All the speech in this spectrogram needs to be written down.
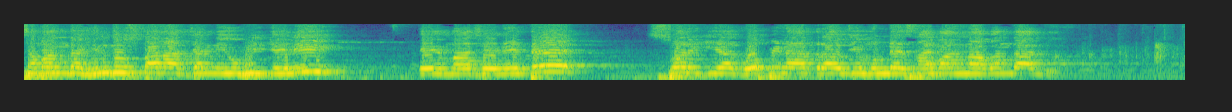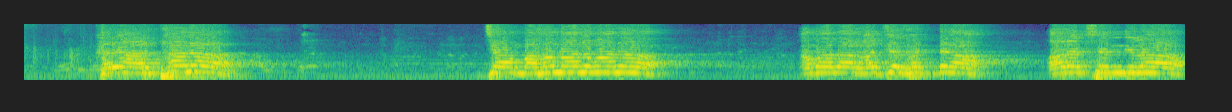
संबंध हिंदुस्थानात ज्यांनी उभी केली ते माझे नेते स्वर्गीय गोपीनाथरावजी मुंडे साहेबांना वंदन. खऱ्या अर्थानं ज्या महामानवानं आम्हाला राज्यघटना आरक्षण दिलं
